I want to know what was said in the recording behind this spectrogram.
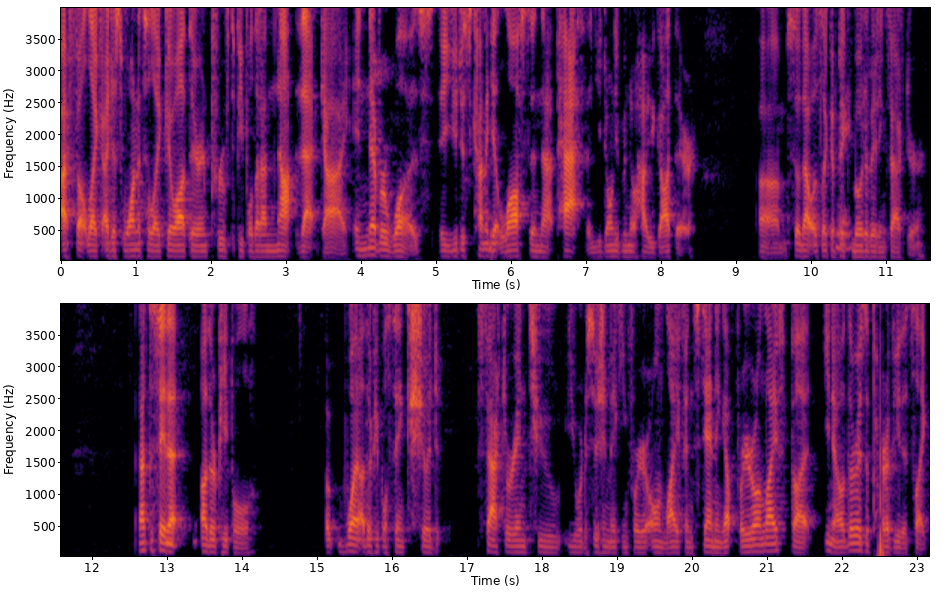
I felt like I just wanted to like go out there and prove to people that I'm not that guy and never was. You just kind of get lost in that path and you don't even know how you got there. Um, so that was like a big right. motivating factor. Not to say that other people, uh, what other people think should factor into your decision making for your own life and standing up for your own life, but you know there is a part of you that's like,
